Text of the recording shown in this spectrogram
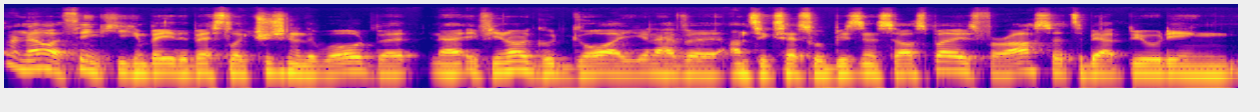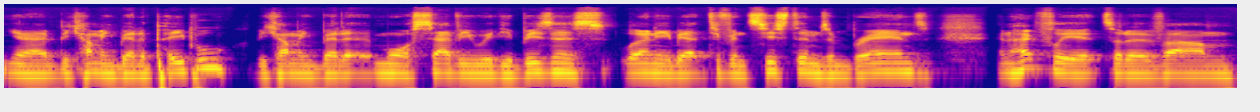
I don't know. I think you can be the best electrician in the world, but you know, if you're not a good guy, you're going to have an unsuccessful business. So I suppose for us, it's about building, you know, becoming better people, becoming better, more savvy with your business, learning about different systems and brands, and hopefully it sort of um,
